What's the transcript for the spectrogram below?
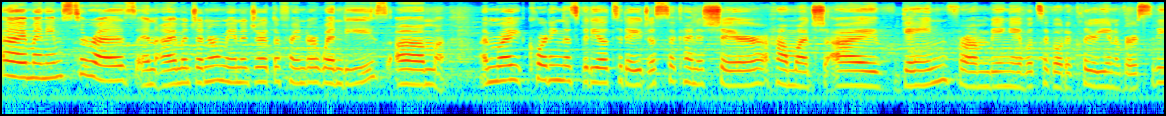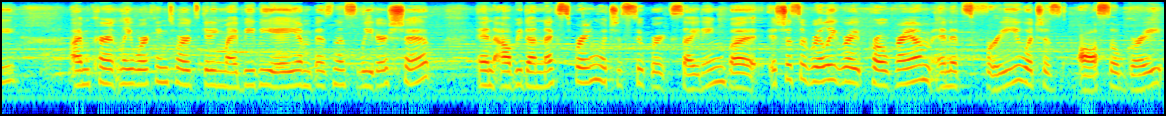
Hi, my name's Terez, and I'm a general manager at the Friend or Wendy's. Um, I'm recording this video today just to kind of share how much I've gained from being able to go to Cleary University. I'm currently working towards getting my BBA in business leadership, and I'll be done next spring, which is super exciting. But it's just a really great program, and it's free, which is also great.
